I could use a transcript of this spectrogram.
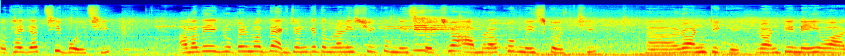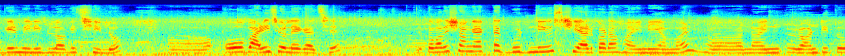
কোথায় যাচ্ছি বলছি। আমাদের এই গ্রুপের মধ্যে একজনকে তোমরা নিশ্চয়ই খুব মিস করছ, আমরাও খুব মিস করছি রন্টিকে। রন্টি নেই, ও আগের মিনি ব্লগে ছিল। ও বাড়ি চলে গেছে। তো তোমাদের সঙ্গে একটা গুড নিউজ শেয়ার করা হয়নি আমার। নয়ন, রন্টি তো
